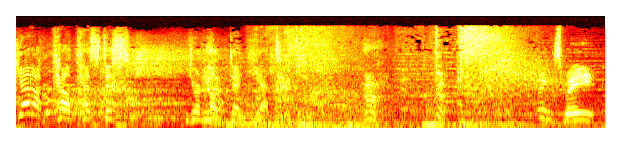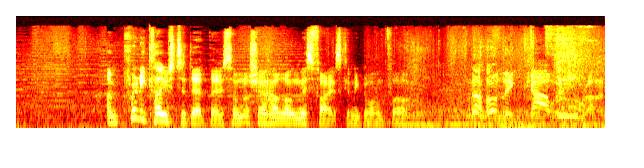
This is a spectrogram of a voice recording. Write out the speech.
Get up, Cal Kestis! You're not dead yet. Thanks, mate. I'm pretty close to dead though, so I'm not sure how long this fight's going to go on for. The Only cowards run.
